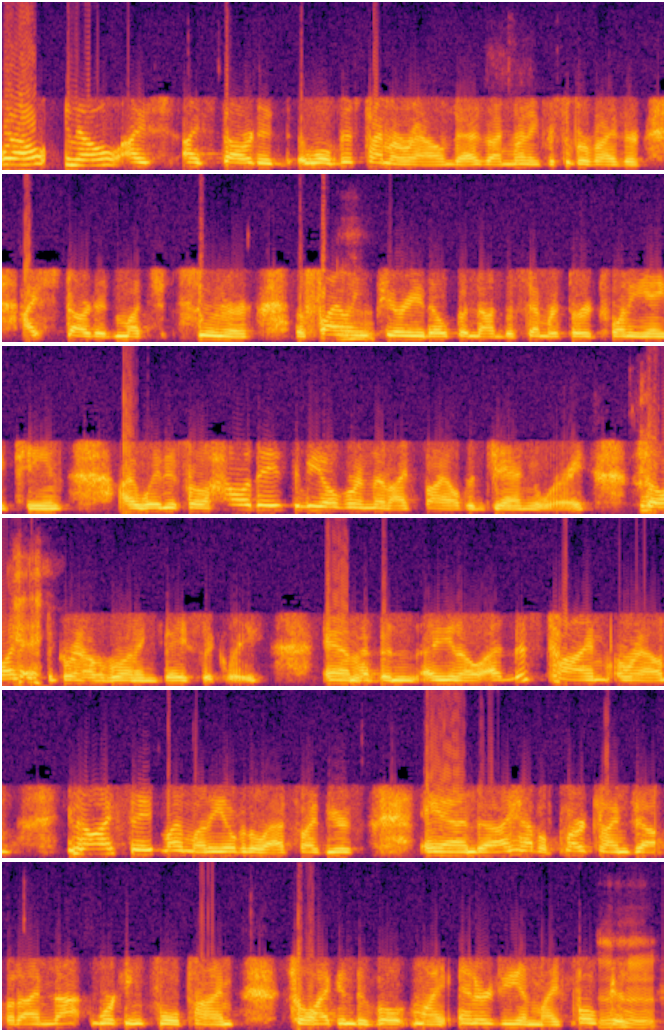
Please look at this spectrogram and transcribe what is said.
Well, you know, I, I started, well, this time around, as I'm running for supervisor, I started much sooner. The filing mm-hmm. period opened on December 3rd, 2018. I waited for the holidays to be over, and then I filed in January. So okay. I hit the ground running, basically. And I've been, uh, you know, at this time around, you know, I saved my money over the last five years, and uh, I have a part-time job, but I'm not working full-time, so I can devote my energy and my focus mm-hmm.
